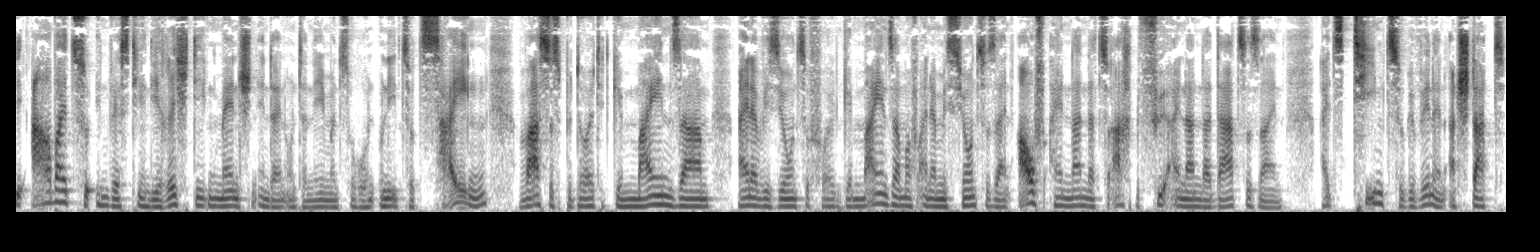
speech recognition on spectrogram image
die Arbeit zu investieren, die richtigen Menschen in dein Unternehmen zu holen und ihnen zu zeigen, was es bedeutet, gemeinsam einer Vision zu folgen, gemeinsam auf einer Mission zu sein, aufeinander zu achten, füreinander da zu sein, als Team zu gewinnen, anstatt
